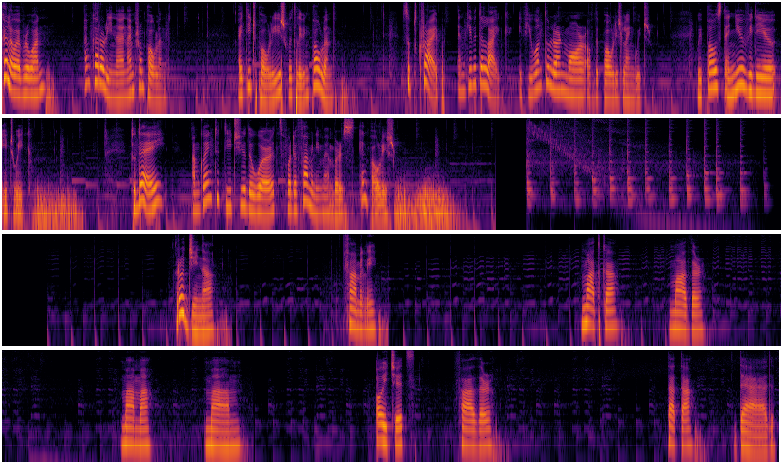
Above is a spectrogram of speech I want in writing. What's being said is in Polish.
Hello everyone, I'm Karolina and I'm from Poland. I teach Polish with Living Poland. Subscribe and give it a like if you want to learn more of the Polish language. We post a new video each week. Today, I'm going to teach you the words for the family members in Polish. Rodzina. Family. Matka. Mother. Mama. Mom. Ojciec. Father. Tata. Dad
